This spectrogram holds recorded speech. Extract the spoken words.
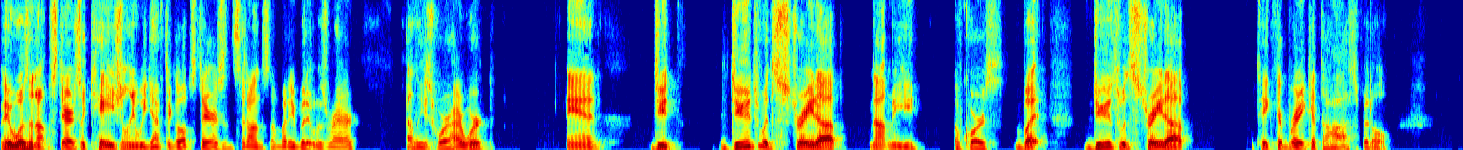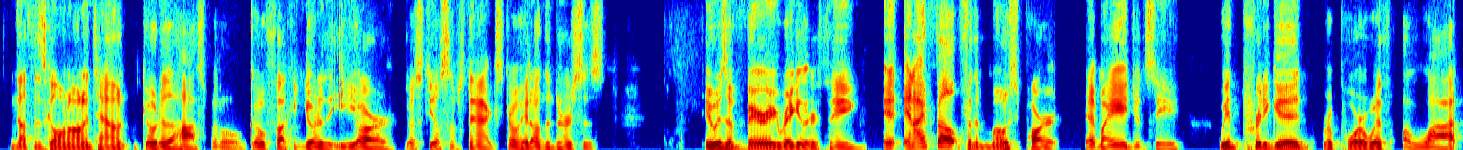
It wasn't upstairs. Occasionally we'd have to go upstairs and sit on somebody, but it was rare, at least where I worked. And dude, dudes would straight up, not me, of course, but dudes would straight up take the break at the hospital nothing's going on in town, go to the hospital, go fucking go to the ER, go steal some snacks, go hit on the nurses. It was a very regular thing. And I felt for the most part at my agency, we had pretty good rapport with a lot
